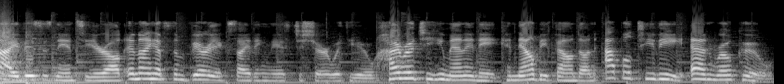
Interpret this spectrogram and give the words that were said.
Hi, this is Nancy Yearout, and I have some very exciting news to share with you. High Road to Humanity can now be found on Apple TV and Roku.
